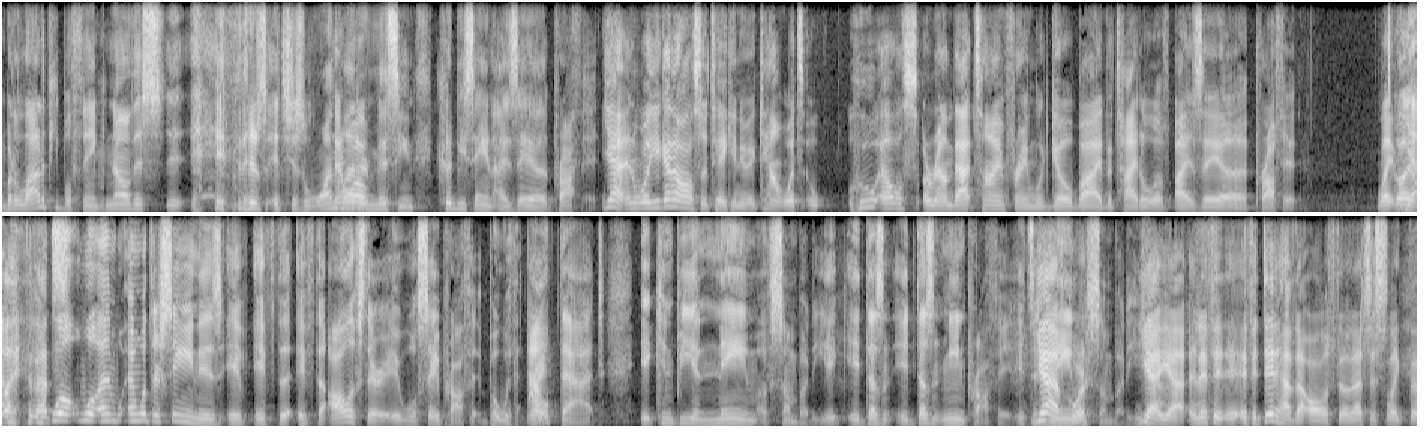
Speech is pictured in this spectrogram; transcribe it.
but a lot of people think, no, this if there's it's just one And letter well- missing, could be saying Isaiah prophet. yeah, and well, you got to also take into account what's who else around that time frame would go by the title of Isaiah prophet. Like, like, yeah. like, that's well, well, and, and what they're saying is if if the if the Aleph's there, it will say prophet, but without Right. that, it can be a name of somebody. It, it doesn't it doesn't mean prophet. It's a yeah, name of course. somebody. Yeah, yeah, And if it if it did have that Aleph though, that's just like the.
